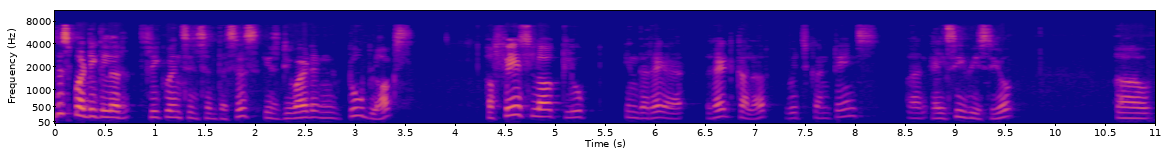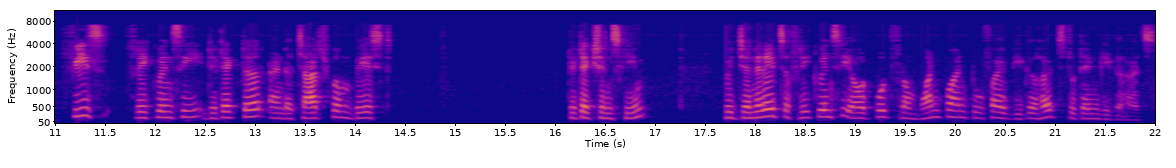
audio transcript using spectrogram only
This particular frequency synthesis is divided into two blocks a phase lock loop in the red color which contains an LCVCO, a phase frequency detector and a charge pump based detection scheme which generates a frequency output from 1.25 GHz to 10 GHz.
